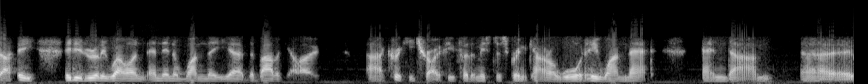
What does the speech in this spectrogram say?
So he, he did really well, and, and then won the uh, the Barbagallo uh, Cricky Trophy for the Mister Sprint Car Award. He won that, and um, uh,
